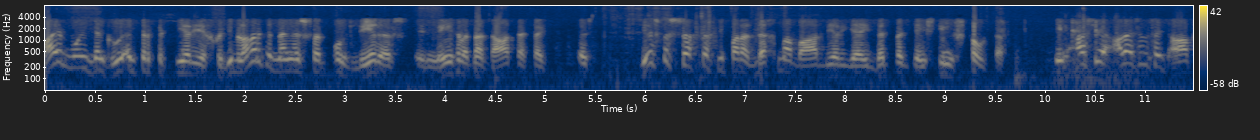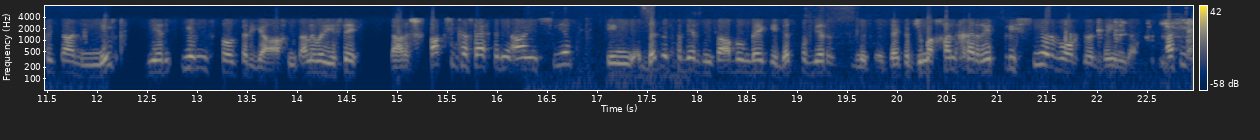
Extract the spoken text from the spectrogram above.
baie mooi dink hoe interpreteer jy goed. Die belangrike ding is vir ontleeders en mense wat na data kyk, is wees versigtig die paradigma waardeur jy dit wat jy sien filter. En as jy alles in Suid-Afrika net deur een filter jaag, met ander woorde jy sê daar is faksiegevegte in die ANC en dit wat gebeur in Thabo Mbeki, dit gebeur met Jacob Zuma gaan gerepliseer word noodwendig. As jy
